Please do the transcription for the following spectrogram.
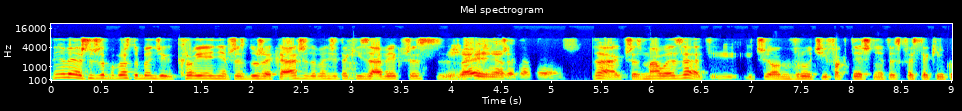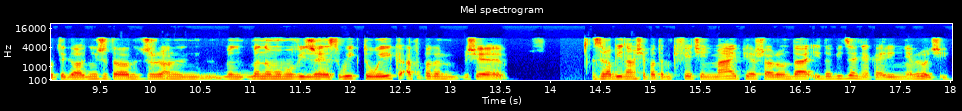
nie wiesz, czy to po prostu będzie krojenie przez duże K, czy to będzie taki zabieg przez... Rzeźnia taka, wiesz. Tak, przez małe Z. I, i czy on wróci faktycznie, to jest kwestia kilku tygodni, czy to czy on, będą mu mówić, że jest week to week, a to potem się zrobi nam się potem kwiecień, maj, pierwsza runda i do widzenia, Kairin nie wróci.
